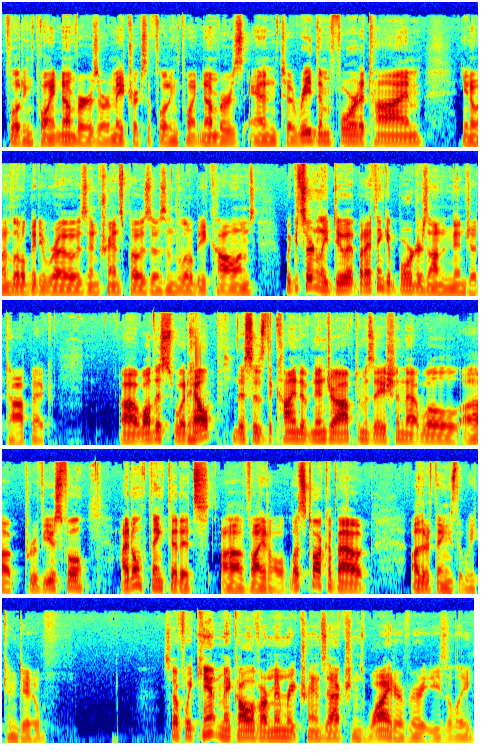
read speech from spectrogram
floating point numbers or a matrix of floating point numbers, and to read them four at a time you know, in little bitty rows and transpose those into little bitty columns. We could certainly do it, but I think it borders on a Ninja topic. Uh, while this would help, this is the kind of Ninja optimization that will uh, prove useful. I don't think that it's uh, vital. Let's talk about other things that we can do. So if we can't make all of our memory transactions wider very easily,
